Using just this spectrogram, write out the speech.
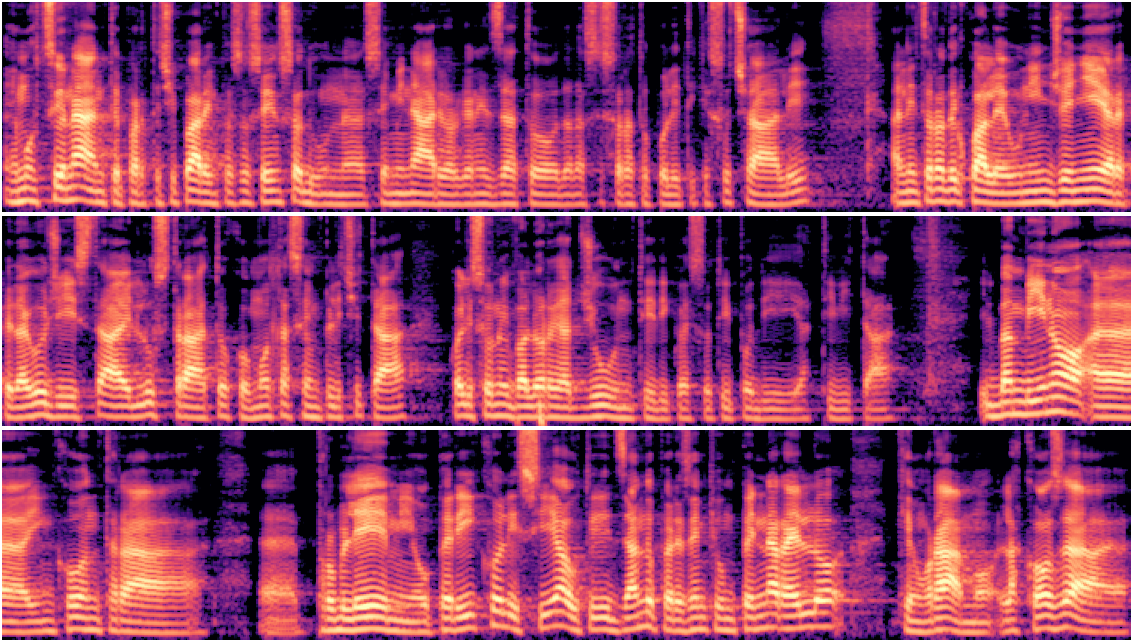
emozionante partecipare in questo senso ad un seminario organizzato dall'assessorato politiche sociali, all'interno del quale un ingegnere pedagogista ha illustrato con molta semplicità quali sono i valori aggiunti di questo tipo di attività. Il bambino eh, incontra eh, problemi o pericoli sia utilizzando per esempio un pennarello che un ramo. La cosa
